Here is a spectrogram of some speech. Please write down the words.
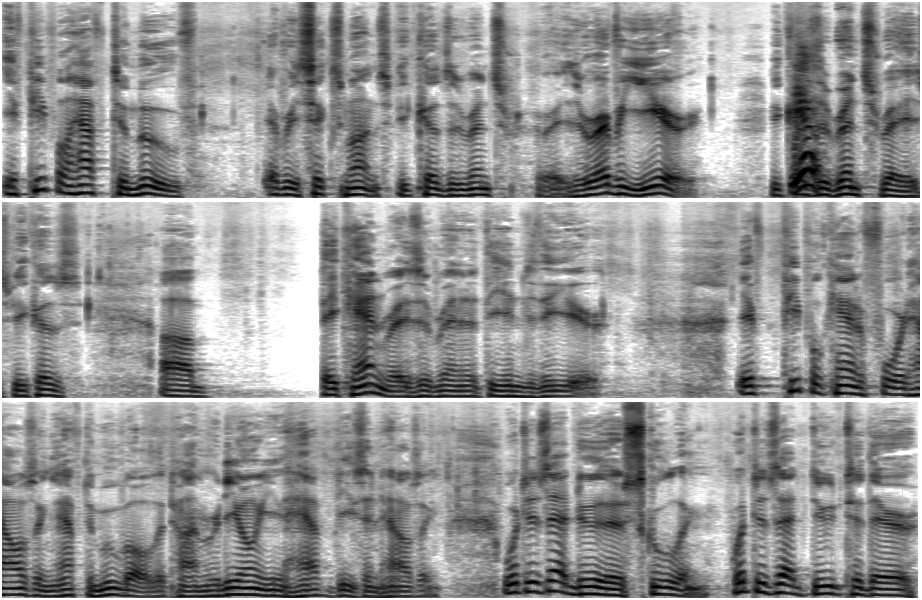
if people have to move every six months because the rent's raised, or every year because yeah. the rent's raised, because um, they can raise the rent at the end of the year, if people can't afford housing and have to move all the time, or don't even have decent housing, what does that do to their schooling? What does that do to their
